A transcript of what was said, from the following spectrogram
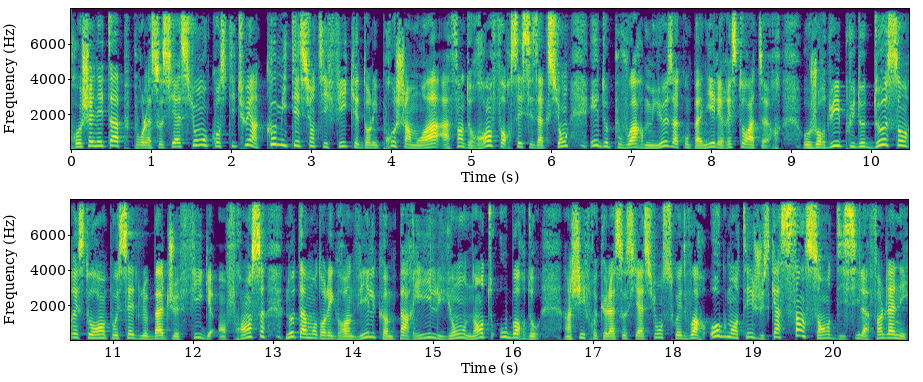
Prochaine étape pour l'association, constituer un comité scientifique dans les prochains mois afin de renforcer ses actions et de pouvoir mieux accompagner les restaurateurs. Aujourd'hui, plus de 200 restaurants possèdent le badge FIG en France, notamment dans les grandes villes comme Paris, Lyon, Nantes ou Bordeaux. Un chiffre que l'association souhaite voir augmenter jusqu'à 500 d'ici la fin de l'année.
